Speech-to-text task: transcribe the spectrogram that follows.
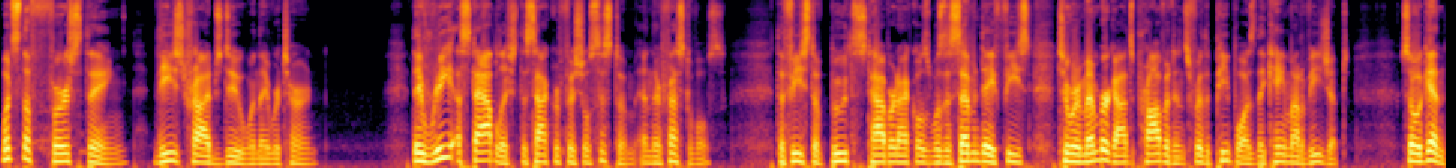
What's the first thing these tribes do when they return? They re establish the sacrificial system and their festivals. The Feast of Booths Tabernacles was a seven day feast to remember God's providence for the people as they came out of Egypt. So again,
